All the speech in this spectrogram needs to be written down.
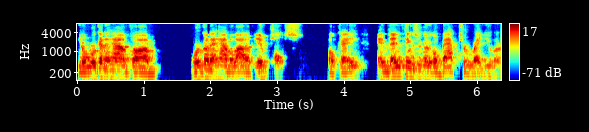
you know, we're going to have, um, we're going to have a lot of impulse, okay? And then things are going to go back to regular.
